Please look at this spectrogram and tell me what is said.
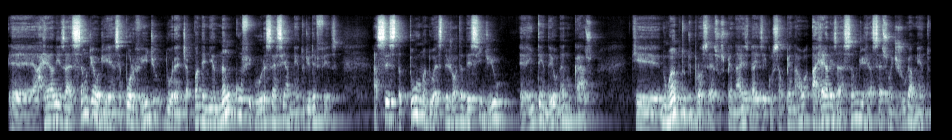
É, a realização de audiência por vídeo durante a pandemia não configura cerceamento de defesa. A sexta turma do STJ decidiu, é, entendeu, né, no caso, que no âmbito de processos penais da execução penal, a realização de sessões de julgamento,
